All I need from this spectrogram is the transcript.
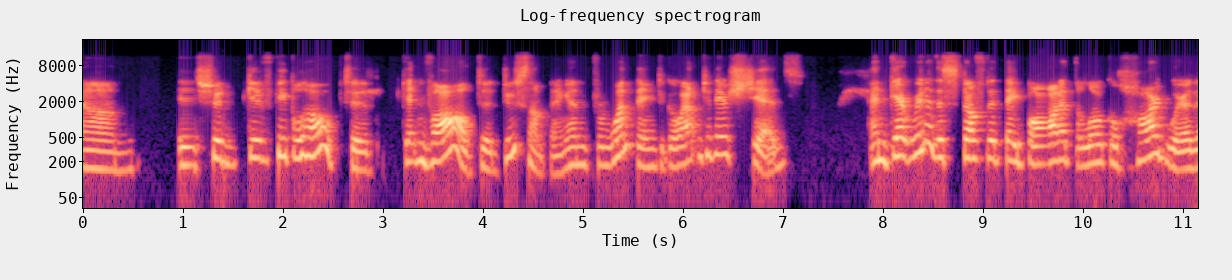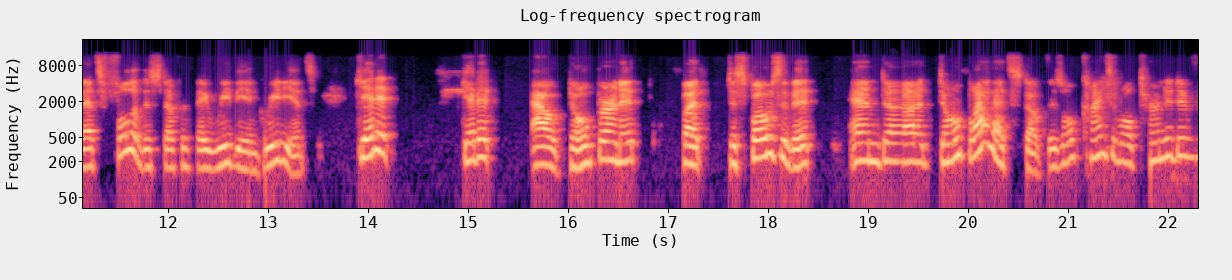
um, it should give people hope to get involved, to do something. And for one thing, to go out into their sheds and get rid of the stuff that they bought at the local hardware that's full of this stuff if they read the ingredients. Get it, get it out. Don't burn it, but dispose of it and uh, don't buy that stuff. There's all kinds of alternative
